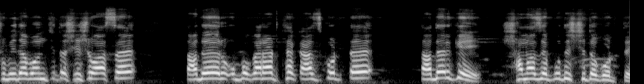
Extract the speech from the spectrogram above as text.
সুবিধা বঞ্চিত শিশু আছে, তাদের উপকারার্থে কাজ করতে, তাদেরকে সমাজে প্রতিষ্ঠিত করতে।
